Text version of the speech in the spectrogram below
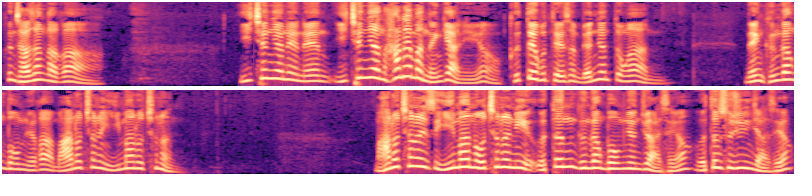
그런 자산가가 2000년에 낸 2000년 한 해만 낸 게 아니에요. 그때부터 해서 몇 년 동안 낸 건강보험료가 15,000원, 25,000원. 15,000원에서 25,000원이 어떤 건강보험료인 줄 아세요? 어떤 수준인지 아세요?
